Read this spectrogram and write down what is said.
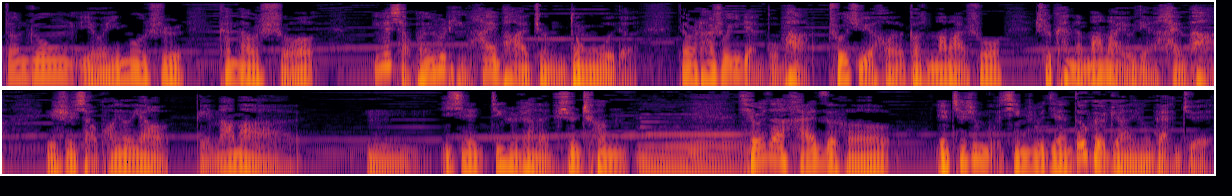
当中有一幕是看到蛇，应该小朋友说挺害怕这种动物的，但是他说一点不怕，出去以后告诉妈妈说是看到妈妈有点害怕，于是小朋友要给妈妈嗯一些精神上的支撑。其实，在孩子和尤其是母亲之间都会有这样一种感觉，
